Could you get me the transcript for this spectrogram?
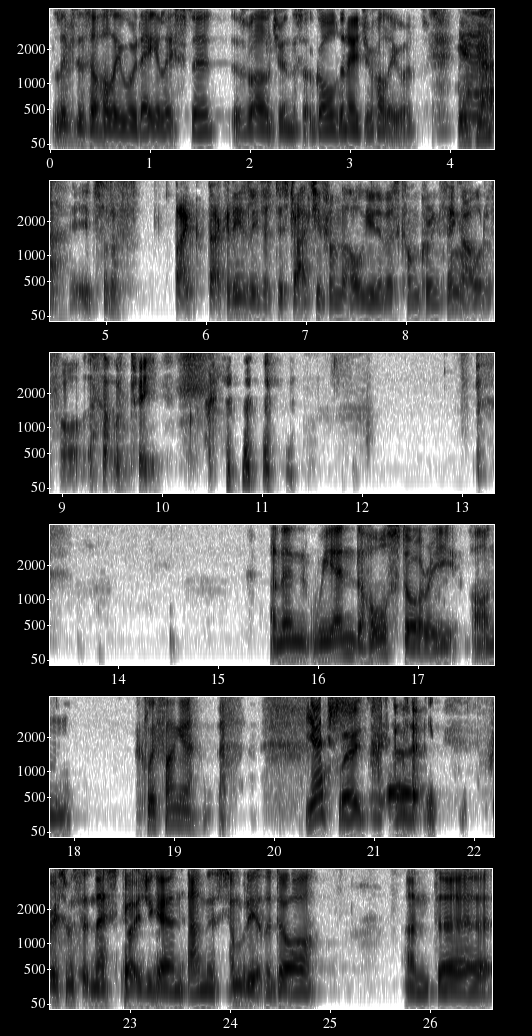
Lived as a Hollywood A-lister as well during the sort of golden age of Hollywood. Yeah, it's sort of that that could easily just distract you from the whole universe conquering thing. I would have thought that would be. And then we end the whole story on a cliffhanger. Yes. Where it's, uh, it's Christmas at Nest Cottage again, and there's somebody at the door, and uh,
